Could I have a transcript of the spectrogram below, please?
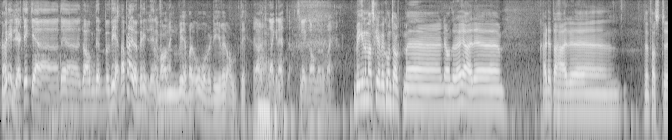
Briljerte ikke jeg. Det, det, Weber pleier å briljere for meg. Weber overdriver alltid. Ja, ja, det er greit, ja. Så lenge det handler om meg. Bingen, har man skrev kontakt med Leander Øy, er, eh, er dette her eh, den faste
